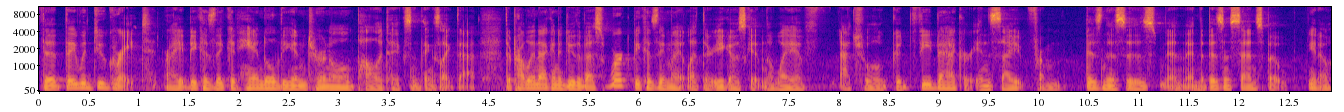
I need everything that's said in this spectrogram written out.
that they would do great, right? Because they could handle the internal politics and things like that. They're probably not going to do the best work because they might let their egos get in the way of actual good feedback or insight from businesses and, and the business sense. But you know,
